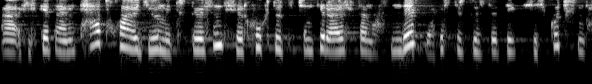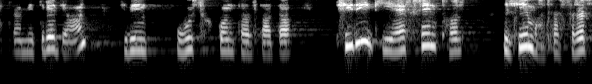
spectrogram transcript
хэлэх гээд байна. Та тухайн үед юу мэдэрдэг байсан? Тэгэхээр хүүхдүүд чинь тэр ойролцоо насан дээр яг л тэр зүйлсүүдийг хэлэхгүй ч гэсэн дотроо мэдрээд явна. Тэрийг үүсэхгүй тулд одоо тэрийг ярихын тулд бэлгийн боловсрал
